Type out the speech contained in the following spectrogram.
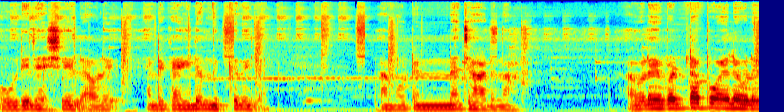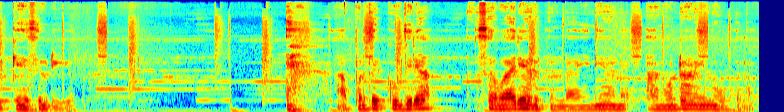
ഒരു രക്ഷയില്ല. അവൾ എന്റെ കയ്യിലൊന്നും നിൽക്കുന്നില്ല. അങ്ങോട്ട് തന്നെ ചാടുന്ന അവളെവിടെ പോയാലും അവൾ കേസ് പിടിക്കും. അപ്പുറത്ത് കുതിര സവാരി നടക്കുന്നുണ്ട്. അതിനെയാണ് അങ്ങോട്ടാണ് ഈ നോക്കുന്നത്.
